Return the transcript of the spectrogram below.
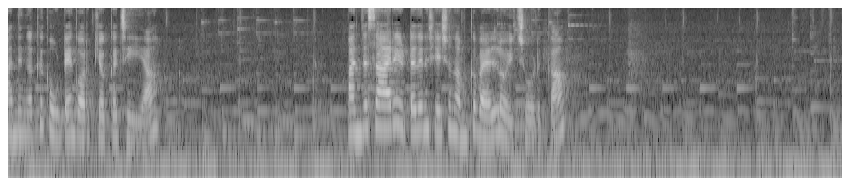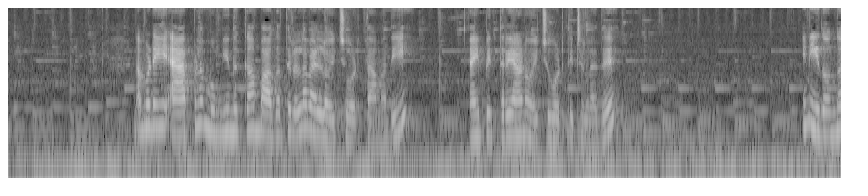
അത് നിങ്ങൾക്ക് കൂട്ടുകയും കുറയ്ക്കുകയൊക്കെ ചെയ്യാം. പഞ്ചസാര ഇട്ടതിന് ശേഷം നമുക്ക് വെള്ളം ഒഴിച്ചു കൊടുക്കാം. നമ്മുടെ ഈ ആപ്പിൾ മുങ്ങി നിൽക്കാൻ പാകത്തിലുള്ള വെള്ളം ഒഴിച്ചു കൊടുത്താൽ മതി. ഇപ്പം ഇത്രയാണ് ഒഴിച്ചു കൊടുത്തിട്ടുള്ളത്. ഇനി ഇതൊന്ന്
